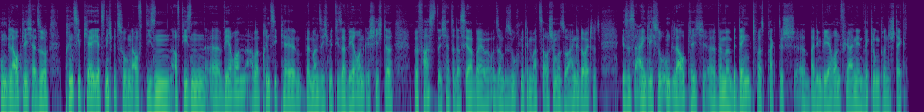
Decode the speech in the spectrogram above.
unglaublich. Also prinzipiell jetzt nicht bezogen auf diesen, auf diesen äh, Veron, aber prinzipiell, wenn man sich mit dieser Veron-Geschichte befasst, ich hatte das ja bei unserem Besuch mit dem Matze auch schon mal so angedeutet, ist es eigentlich so unglaublich, äh, wenn man bedenkt, was praktisch äh, bei dem Veron für eine Entwicklung drin steckt.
